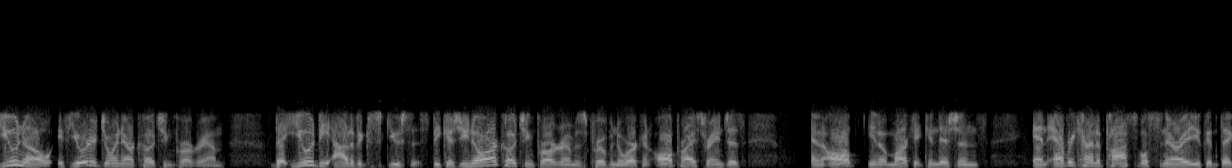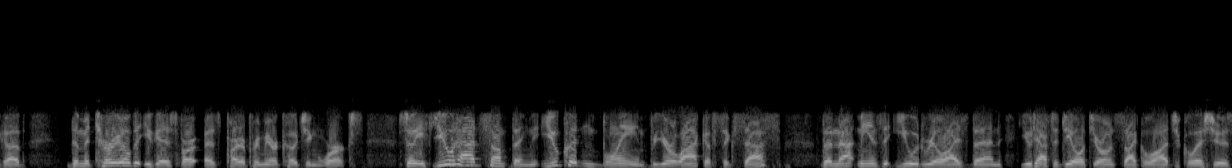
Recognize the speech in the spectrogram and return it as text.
you know if you were to join our coaching program that you would be out of excuses because you know our coaching program is proven to work in all price ranges and all you know market conditions and every kind of possible scenario you can think of. The material that you get as, far, as part of Premier Coaching works. So if you had something that you couldn't blame for your lack of success, then that means that you would realize then you'd have to deal with your own psychological issues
